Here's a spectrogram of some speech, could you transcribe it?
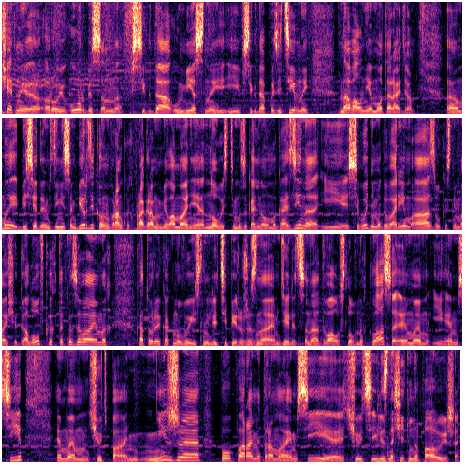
Замечательный Рой Орбисон, всегда уместный и всегда позитивный на волне Моторадио. Э, мы беседуем с Денисом Бердиковым в рамках программы «Меломания. Новости музыкального магазина». И сегодня мы говорим о звукоснимающих головках, так называемых, которые, как мы выяснили, теперь уже знаем, делятся на два условных класса – MM и MC. MM чуть пониже, по параметрам AMC чуть или значительно повыше.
